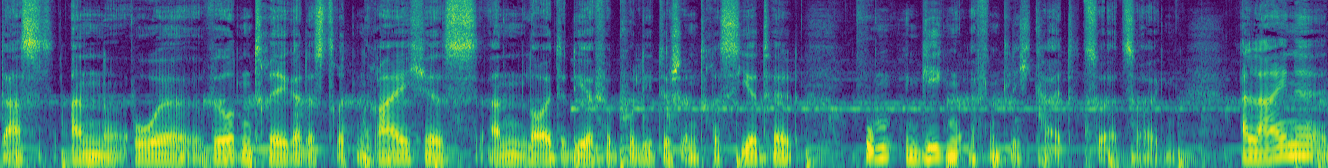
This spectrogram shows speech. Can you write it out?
das an hohe Würdenträger des Dritten Reiches, an Leute, die er für politisch interessiert hält um Gegenöffentlichkeit zu erzeugen. Alleine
